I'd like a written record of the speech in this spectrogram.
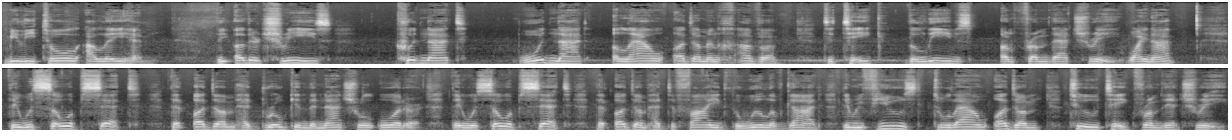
militol alehem. The other trees could not would not allow Adam and Chava to take the leaves from that tree. Why not? They were so upset that Adam had broken the natural order. They were so upset that Adam had defied the will of God. They refused to allow Adam to take from their tree.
